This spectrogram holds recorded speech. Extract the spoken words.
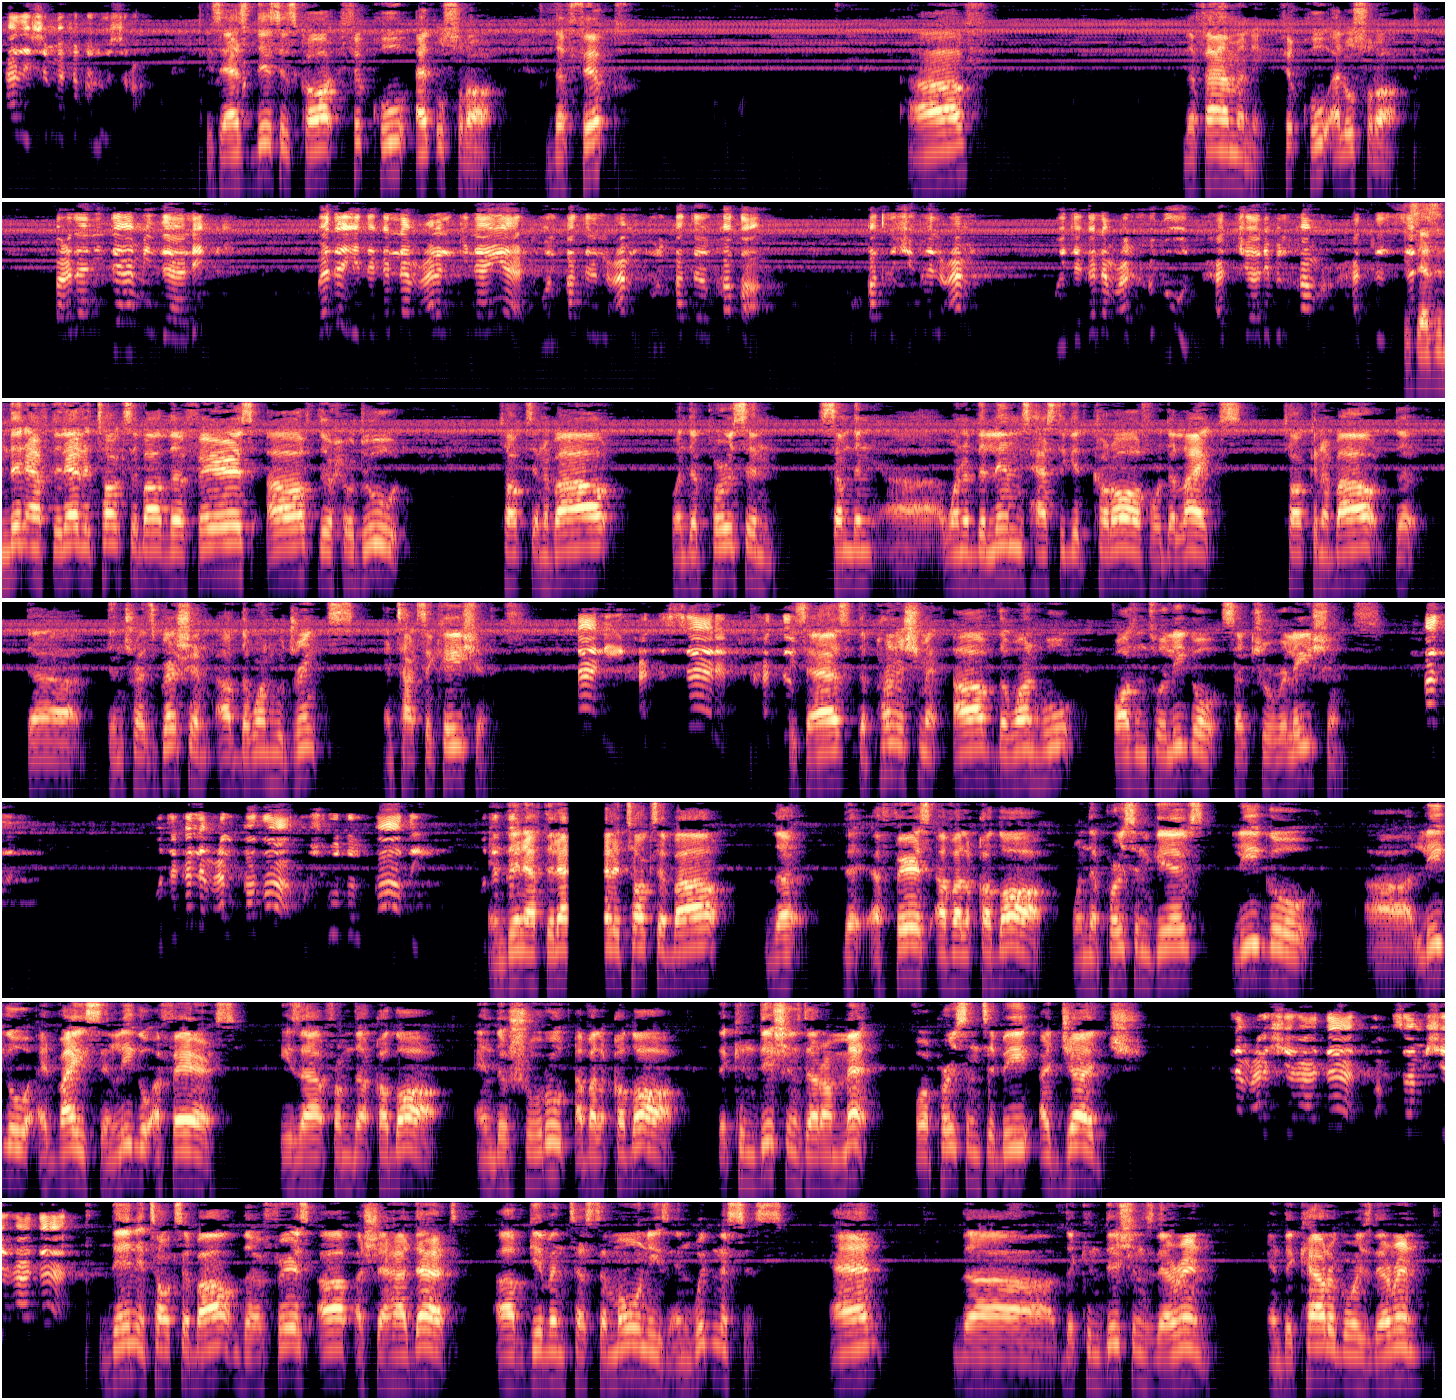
هذا يسمى فقه الأسرة He says this is called fiqh al-usra, the fiqh of the family, fiqh al-usra. بعد أن انتهى من ذلك بدأ يتكلم على الجنايات والقتل العمد والقتل الخطأ وقتل شبه العمد he says, and then after that it talks about the affairs of the hudud. Talking about when the person, something, uh, one of the limbs has to get cut off or the likes. Talking about the, the, the transgression of the one who drinks, intoxications. He says, the punishment of the one who falls into illegal sexual relations. And then after that, it talks about the the affairs of al qada when the person gives legal uh, legal advice and legal affairs. Is uh, from the qada and the shurut of al qada the conditions that are met for a person to be a judge. Then it talks about the affairs of a shahadat of given testimonies and witnesses and the the conditions therein and the categories therein.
